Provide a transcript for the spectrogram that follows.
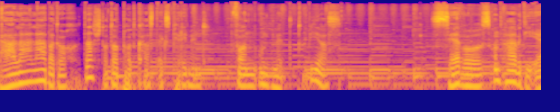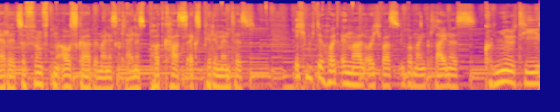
La la laber doch, das Stotter-Podcast-Experiment von und mit Tobias. Servus und habe die Ehre zur fünften Ausgabe meines kleinen Podcast-Experimentes. Ich möchte heute einmal euch was über mein kleines Community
